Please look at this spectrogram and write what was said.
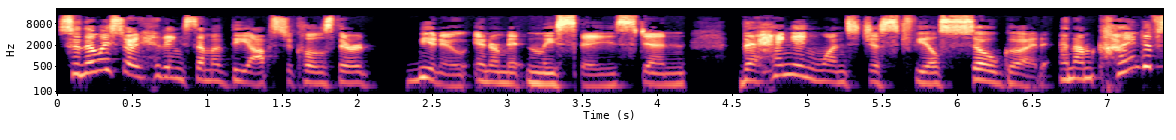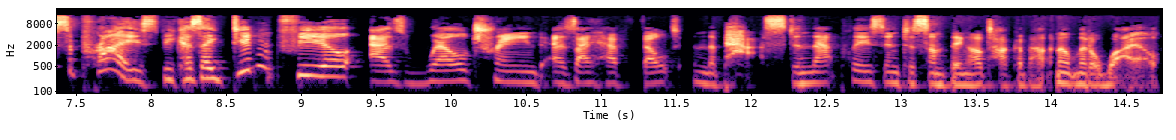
So then we start hitting some of the obstacles. They're, you know, intermittently spaced and the hanging ones just feel so good. And I'm kind of surprised because I didn't feel as well trained as I have felt in the past. And that plays into something I'll talk about in a little while.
